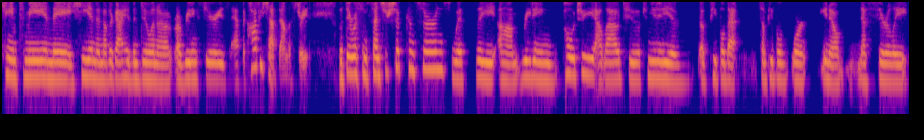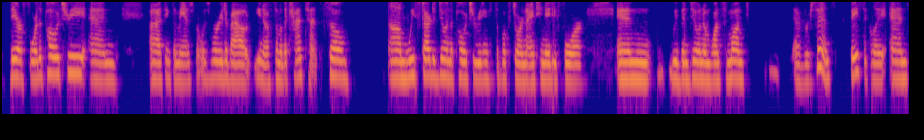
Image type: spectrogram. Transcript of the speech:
came to me and they he and another guy had been doing a, a reading series at the coffee shop down the street but there were some censorship concerns with the um, reading poetry out loud to a community of, of people that some people weren't you know necessarily there for the poetry and uh, i think the management was worried about you know some of the content so um, we started doing the poetry readings at the bookstore in 1984, and we've been doing them once a month ever since, basically. And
